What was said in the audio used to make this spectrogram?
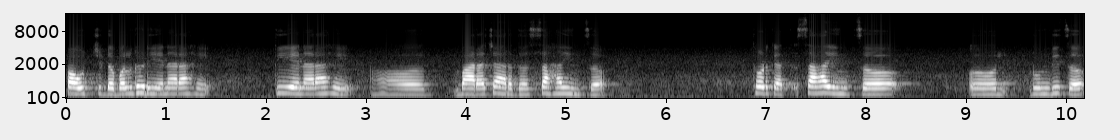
पाऊचची डबल घडी येणार आहे ती येणार आहे बाराच्या अर्ध सहा इंच. थोडक्यात सहा इंच रुंदीचं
